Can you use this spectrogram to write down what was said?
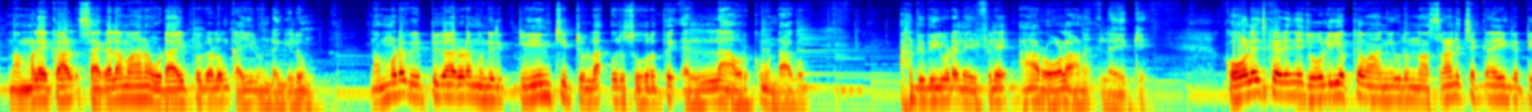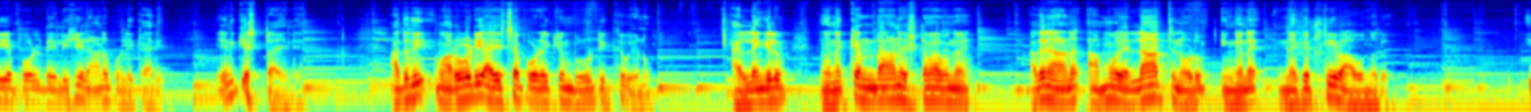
നമ്മളെക്കാൾ സകലമാന ഉടായ്പകളും കയ്യിലുണ്ടെങ്കിലും നമ്മുടെ വീട്ടുകാരുടെ മുന്നിൽ ക്ലീൻ ചിറ്റുള്ള ഒരു സുഹൃത്ത് എല്ലാവർക്കും ഉണ്ടാകും. അതിഥിയുടെ ലൈഫിലെ ആ റോളാണ് ലൈക്ക് കോളേജ് കഴിഞ്ഞ് ജോലിയൊക്കെ വാങ്ങി ഒരു നസ്രാണി ചെക്കനെയും കിട്ടിയപ്പോൾ ഡൽഹിയിലാണ് പുള്ളിക്കാരി. എനിക്കിഷ്ടമായില്ല അതിഥി മറുപടി അയച്ചപ്പോഴേക്കും ബ്രൂട്ടിക്ക് വീണു. അല്ലെങ്കിലും നിനക്കെന്താണ് ഇഷ്ടമാവുന്നത് അതിനാണ് അമ്മു എല്ലാത്തിനോടും ഇങ്ങനെ നെഗറ്റീവ് ആവുന്നത്.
